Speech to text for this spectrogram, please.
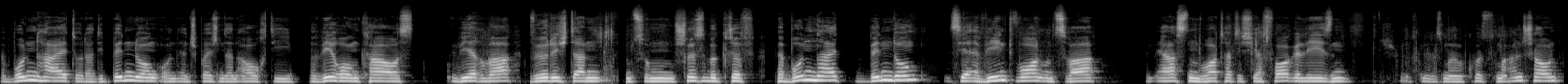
Verbundenheit oder die Bindung und entsprechend dann auch die Verwirrung, Chaos, Wirrwarr, würde ich dann zum Schlüsselbegriff Verbundenheit, Bindung, ist ja erwähnt worden und zwar im ersten Wort hatte ich ja vorgelesen, ich will mir das mal kurz mal anschauen,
